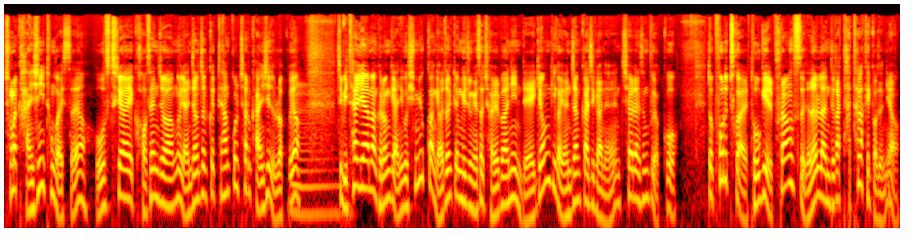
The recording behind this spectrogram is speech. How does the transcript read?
정말 간신히 통과했어요. 오스트리아의 거센 저항을 연장전 끝에 한 골 차로 간신히 눌렀고요. 음. 지금 이탈리아만 그런 게 아니고 16강 8경기 중에서 절반인 4경기가 연장까지 가는 치열한 승부였고 또 포르투갈, 독일, 프랑스, 네덜란드가 다 탈락했거든요.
